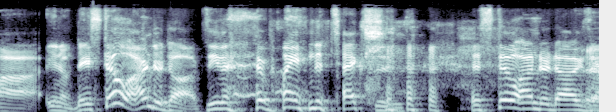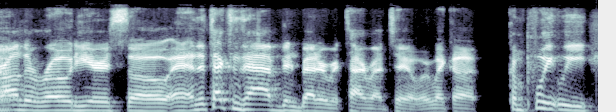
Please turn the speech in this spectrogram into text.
uh, you know they still are underdogs, even if they're playing the Texans. They're still underdogs. They're on the road here, so and the Texans have been better with Tyrod Taylor, like a completely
